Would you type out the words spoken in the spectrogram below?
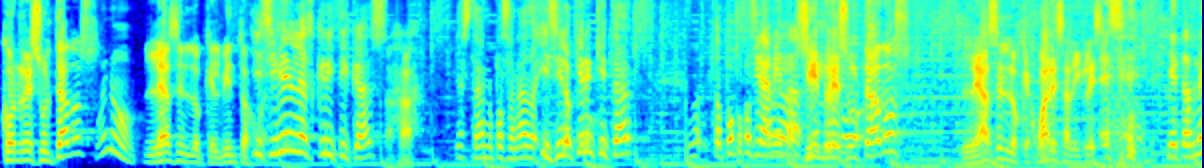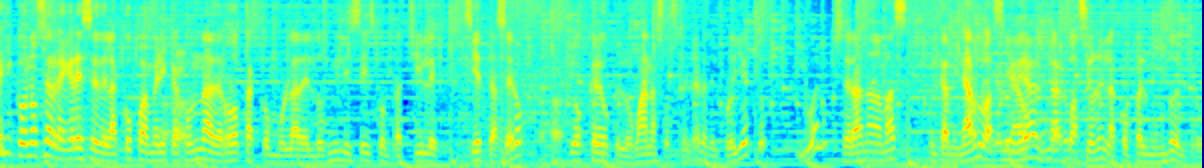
Con resultados, Bueno. le hacen lo que el viento a Y si vienen las críticas, Ajá. ya está, no pasa nada. Y si lo quieren quitar, no, tampoco pasa Mira, nada. mientras- Sin resultados, le hacen lo que Juárez a la iglesia. Es- mientras México no se regrese de la Copa América con una derrota como la del 2016 contra Chile 7 a 0, yo creo que lo van a sostener en el proyecto y bueno, será nada más encaminarlo hacia ideal, una claro. actuación en la Copa del Mundo dentro de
